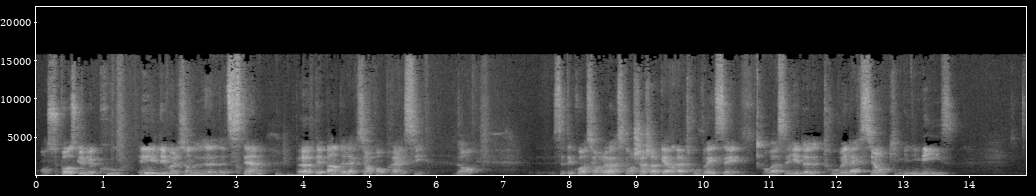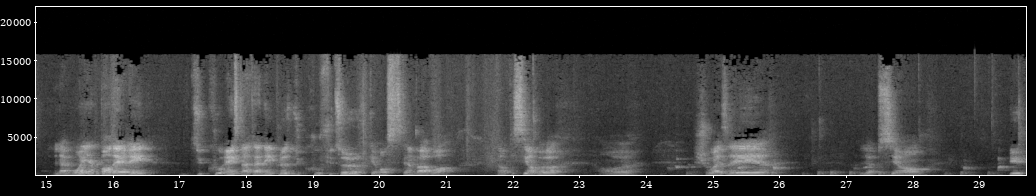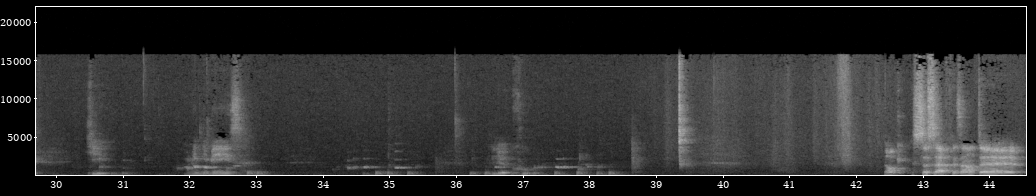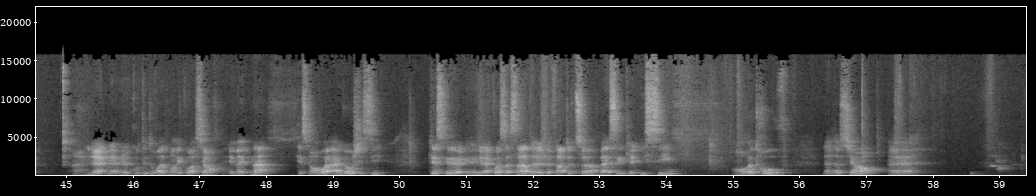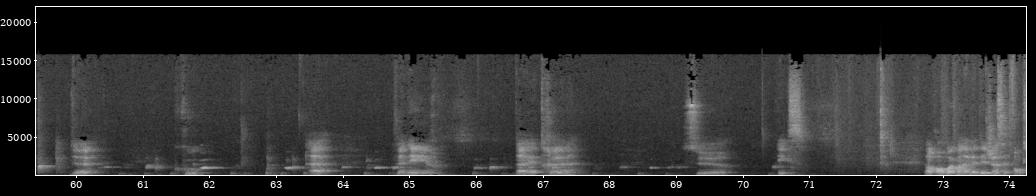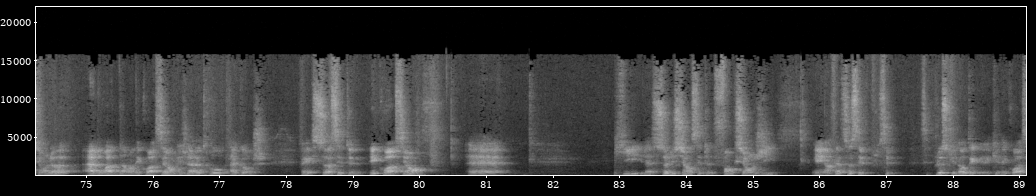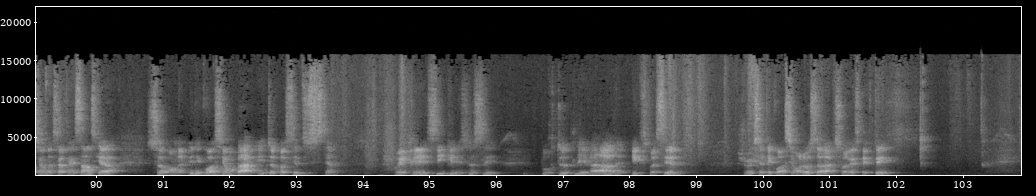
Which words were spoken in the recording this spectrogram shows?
on suppose que le coût et l'évolution de notre système peuvent dépendre de l'action qu'on prend ici. Donc, cette équation-là, ce qu'on cherche à, à trouver, c'est on va essayer de trouver l'action qui minimise la moyenne pondérée du coût instantané plus du coût futur que mon système va avoir. Donc ici, on va, on va choisir l'option U qui minimise le coût. Donc, ça, ça représente euh, le, côté droit de mon équation. Et maintenant, qu'est-ce qu'on voit à gauche ici? Qu'est-ce que, euh, à quoi ça sert de, faire tout ça? Ben, c'est que ici, on retrouve la notion euh, de coût à venir d'être sur x. Donc on voit qu'on avait déjà cette fonction-là à droite dans mon équation et je la retrouve à gauche. Fait que ça, c'est une équation euh, qui, la solution, c'est une fonction j. Et en fait, ça, c'est plus qu'une autre équation dans un certain sens, car ça, on a une équation par état possible du système. Je pourrais écrire ici que ça, c'est pour toutes les valeurs de x possibles. Je veux que cette équation-là soit, respectée.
